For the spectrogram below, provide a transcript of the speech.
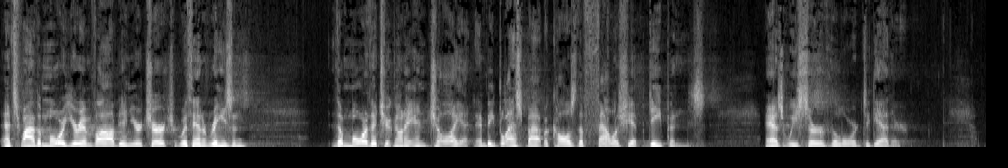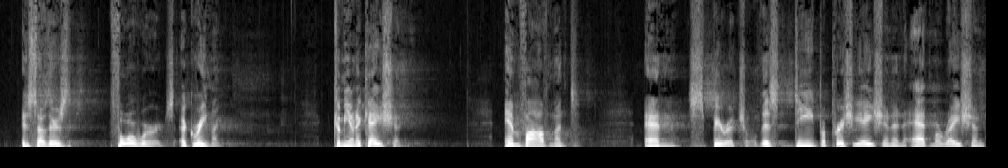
That's why the more you're involved in your church within a reason, the more that you're going to enjoy it and be blessed by it because the fellowship deepens. as we serve the Lord together. And so there's four words agreement, communication, involvement, and spiritual. This deep appreciation and admiration,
